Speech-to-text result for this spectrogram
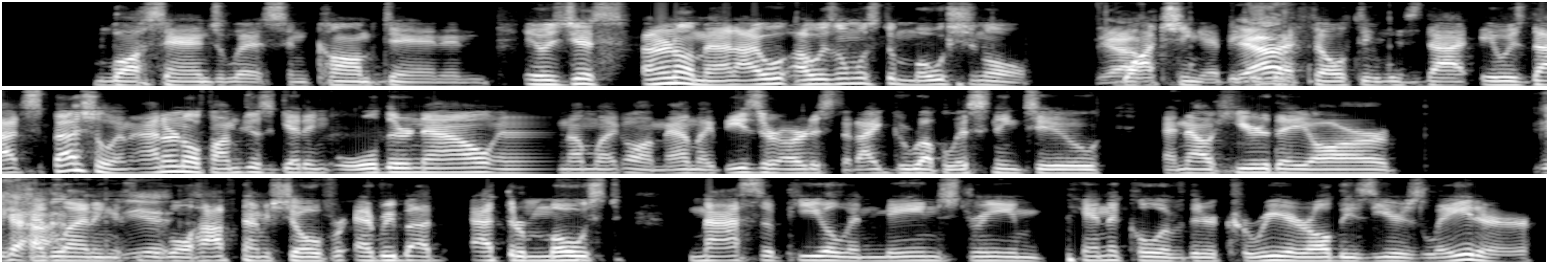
Los Angeles and Compton. And it was just, I don't know, man, I, w- I was almost emotional yeah, watching it because Yeah. I felt it was that it was that special. And I don't know if I'm just getting older now and I'm like, oh man, like these are artists that I grew up listening to, and now here they are yeah. headlining a Super. Bowl halftime show for everybody at their most mass appeal and mainstream pinnacle of their career all these years later.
